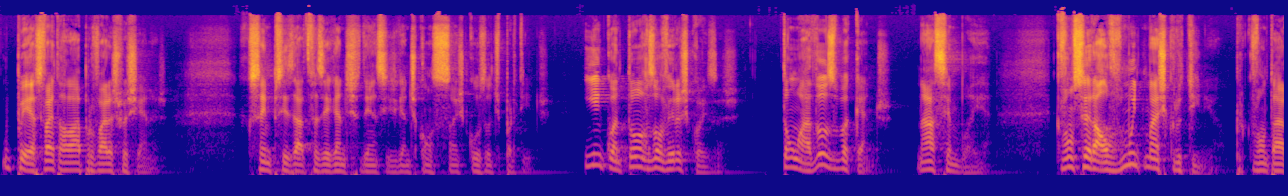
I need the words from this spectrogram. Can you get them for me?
o PS vai estar lá a aprovar as suas cenas, sem precisar de fazer grandes cedências, grandes concessões com os outros partidos. E enquanto estão a resolver as coisas, estão lá 12 bacanos na Assembleia, que vão ser alvo de muito mais escrutínio, porque vão estar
